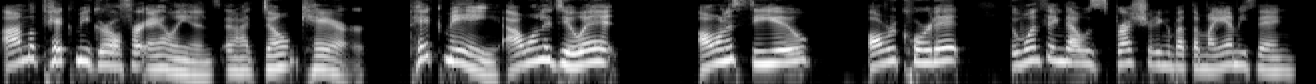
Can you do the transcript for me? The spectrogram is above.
I'm a pick me girl for aliens and I don't care. Pick me. I want to do it. I want to see you. I'll record it. The one thing that was frustrating about the Miami thing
